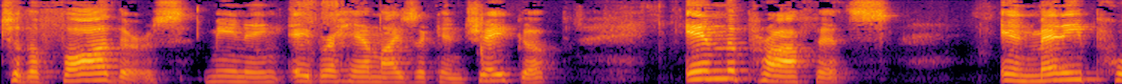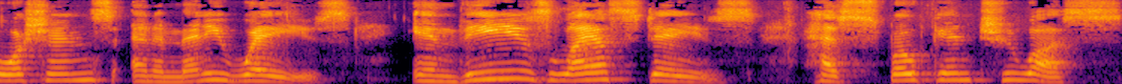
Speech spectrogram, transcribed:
to the fathers, meaning Abraham, Isaac, and Jacob, in the prophets, in many portions and in many ways, in these last days, has spoken to us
